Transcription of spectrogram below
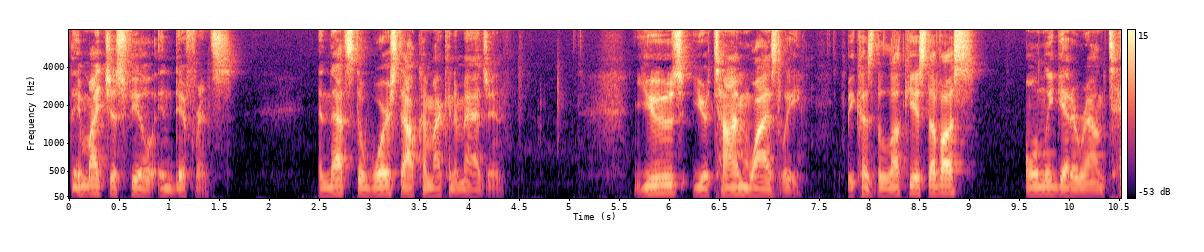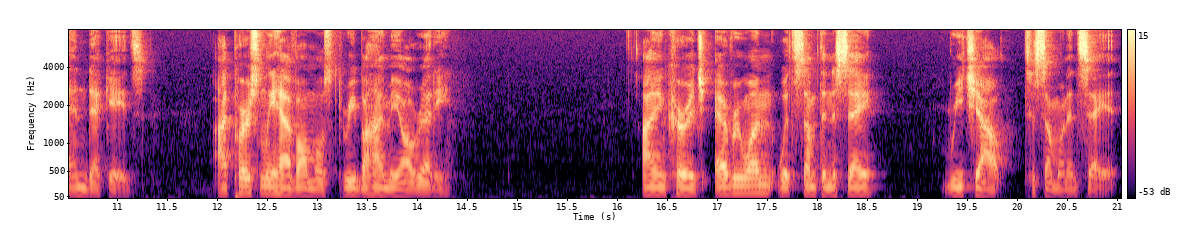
They might just feel indifference. And that's the worst outcome I can imagine. Use your time wisely because the luckiest of us only get around 10 decades. I personally have almost three behind me already. I encourage everyone with something to say, reach out to someone and say it.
